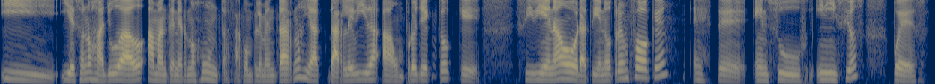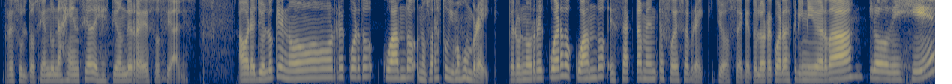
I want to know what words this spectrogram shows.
y, y eso nos ha ayudado a mantenernos juntas, a complementarnos y a darle vida a un proyecto que si bien ahora tiene otro enfoque, este, en sus inicios, pues resultó siendo una agencia de gestión de redes sociales. Ahora, yo lo que no recuerdo cuándo, nosotras tuvimos un break, pero no recuerdo cuándo exactamente fue ese break. Yo sé que tú lo recuerdas, Trini, ¿verdad? Lo dejé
